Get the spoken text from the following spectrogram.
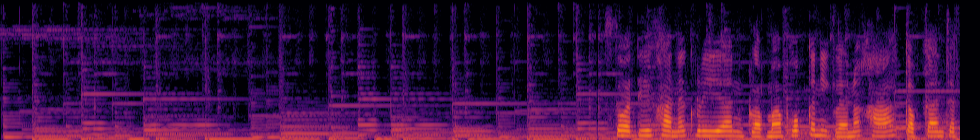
สวัสดีค่ะนักเรียนกลับมาพบกันอีกแล้วนะคะ กับการจัด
